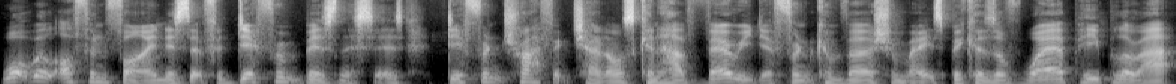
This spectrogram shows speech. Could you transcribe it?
what we'll often find is that for different businesses, different traffic channels can have very different conversion rates because of where people are at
